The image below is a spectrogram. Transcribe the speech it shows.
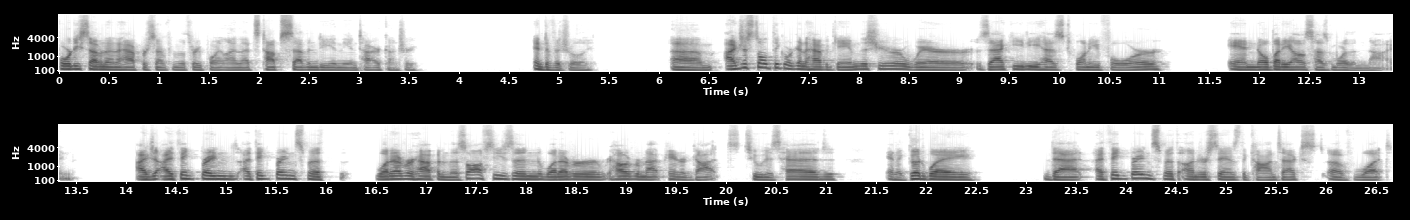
47.5% from the three point line. That's top 70 in the entire country individually. Um, I just don't think we're going to have a game this year where Zach Edey has 24 and nobody else has more than nine. I, I think Braden, I think Braden Smith, whatever happened this offseason, whatever, however Matt Painter got to his head in a good way, that I think Braden Smith understands the context of what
